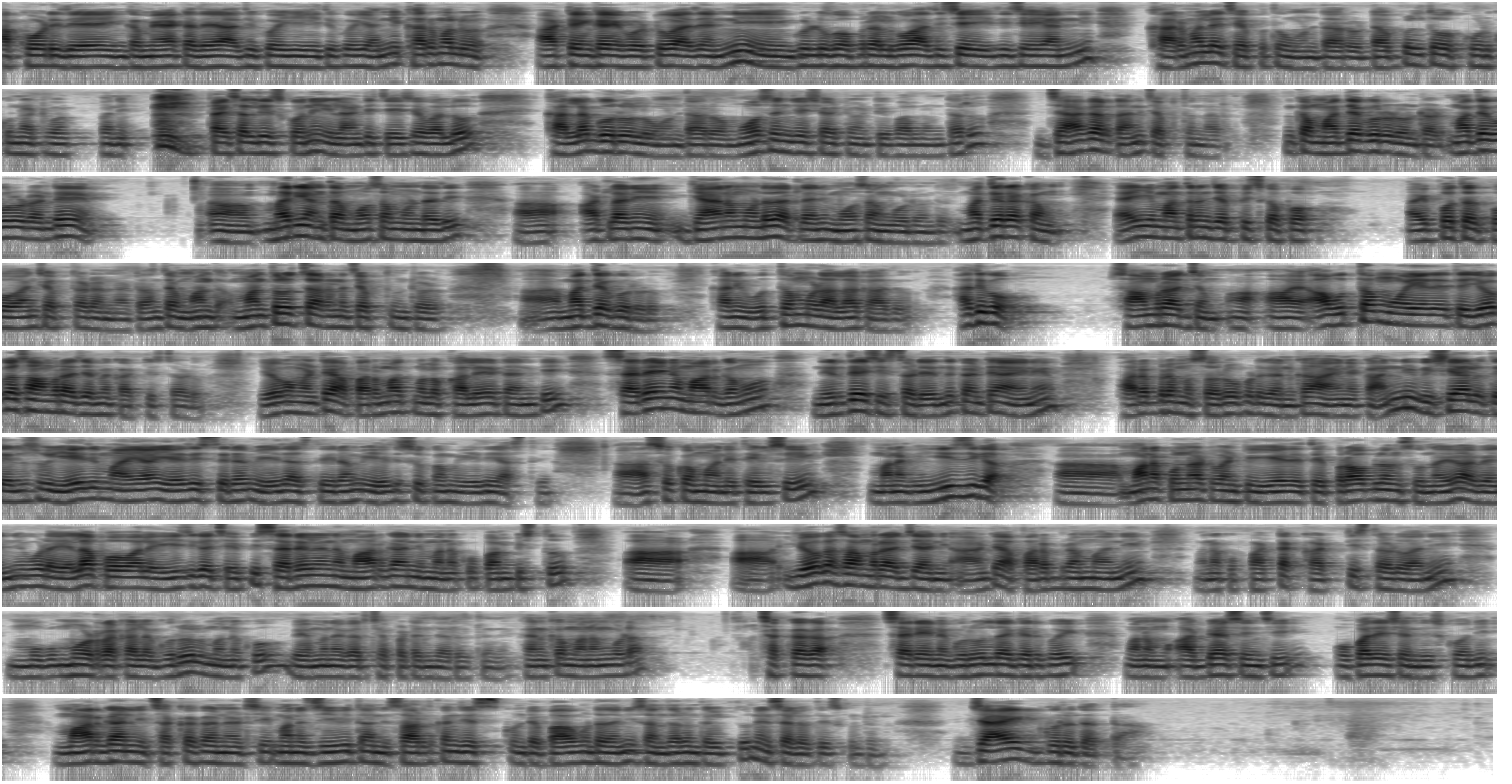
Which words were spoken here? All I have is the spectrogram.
ఆ కోడిదే ఇంకా మేకదే అది కొయ్యి ఇది కొయ్యి అన్ని కర్మలు ఆ టెంకాయ కొట్టు అది అన్నీ గుళ్ళు గోపురాలుగో అది చేయి ఇది చేయి అన్ని కర్మలే చెప్తూ ఉంటారు. డబ్బులతో కూడుకున్నటువంటి పని. పైసలు తీసుకొని ఇలాంటివి చేసేవాళ్ళు కళ్ళ గురువులు ఉంటారు మోసం చేసేటువంటి వాళ్ళు ఉంటారు జాగ్రత్త అని చెప్తున్నారు. ఇంకా మధ్య గురుడు ఉంటాడు. మధ్య గురుడు అంటే మరి అంత మోసం ఉండదు. అట్లని జ్ఞానం ఉండదు అట్లని మోసం కూడా ఉండదు. మధ్య రకం ఈ మంత్రం చెప్పించుకపో అయిపోతుంది పో అని చెప్తాడు అన్నట్టు. అంతే మంత్ర మంత్రోచ్చారణ చెప్తుంటాడు మధ్య గురుడు కానీ ఉత్తముడు అలా కాదు. అదిగో సామ్రాజ్యం ఆ ఉత్తమం ఏదైతే యోగ సామ్రాజ్యమే కట్టిస్తాడు యోగం అంటే ఆ పరమాత్మలో కలయటానికి సరైన మార్గము నిర్దేశిస్తాడు. ఎందుకంటే ఆయనే పరబ్రహ్మ స్వరూపుడు కనుక ఆయనకు అన్ని విషయాలు తెలుసు. ఏది మాయ ఏది స్థిరం ఏది అస్థిరం ఏది సుఖం ఏది అస్థి అసుఖం అని తెలిసి మనకు ఈజీగా మనకున్నటువంటి ఏదైతే ప్రాబ్లమ్స్ ఉన్నాయో అవన్నీ కూడా ఎలా పోవాలో ఈజీగా చెప్పి సరైన మార్గాన్ని మనకు పంపిస్తూ యోగ సామ్రాజ్యాన్ని అంటే ఆ పరబ్రహ్మాన్ని మనకు పట్ట కట్టిస్తాడు అని మూడు రకాల గురువులు మనకు వేమన గారు చెప్పటం జరుగుతుంది. కనుక మనం కూడా చక్కగా సరైన గురువుల దగ్గరికి పోయి మనం అభ్యాసించి ఉపదేశం తీసుకొని మార్గాన్ని చక్కగా నడిచి మన జీవితాన్ని సార్థకం చేసుకుంటే బాగుంటుందని సందర్భం తెలుపుతూ నేను సెలవు తీసుకుంటున్నాను. జై గురుదత్త.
